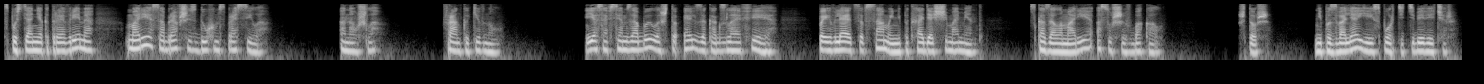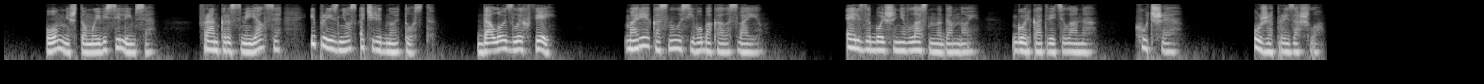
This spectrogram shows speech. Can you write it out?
Спустя некоторое время Мария, собравшись духом, спросила. «Она ушла?» Франко кивнул. «Я совсем забыла, что Эльза, как злая фея, появляется в самый неподходящий момент», — сказала Мария, осушив бокал. «Что ж, не позволяй ей испортить тебе вечер. Помни, что мы веселимся». Франко рассмеялся и произнес очередной тост. Долой злых фей!» Мария коснулась его бокала своим. «Эльза больше не властна надо мной», — горько ответила она. «Худшее уже произошло».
